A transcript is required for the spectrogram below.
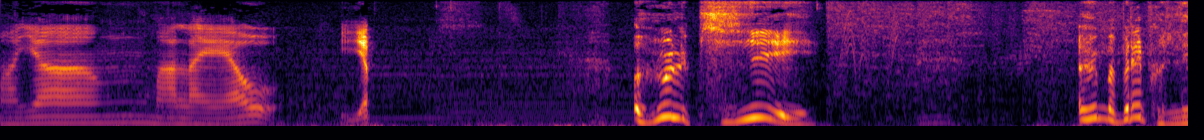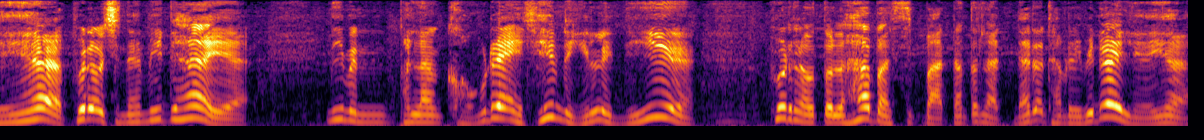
มายังมาแล้วเย็บเออลูกพี่เออมันไม่ได้ผลเลยอะเพื่อเราชนะไม่ได้อะนี่มันพลังของแร่เทมอย่างนี้เลยเนี่ยพวกเราตัวละห้าบาทสิบาทตามตลาดนัดทำอะไรไม่ได้เลยอะ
